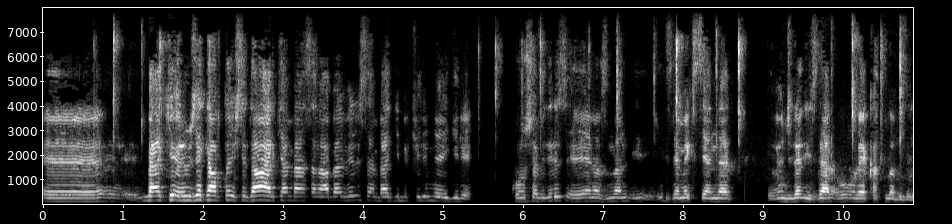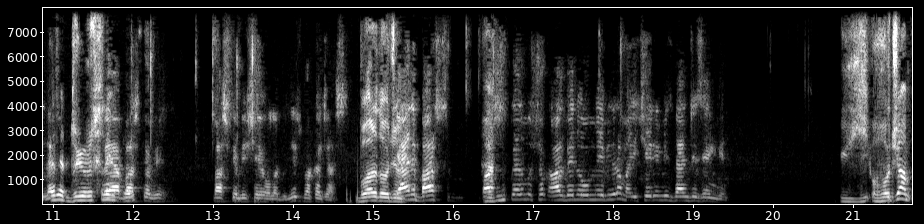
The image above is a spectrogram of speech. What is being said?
Ee, belki önümüzdeki hafta işte daha erken ben sana haber verirsem belki bir filmle ilgili konuşabiliriz. Ee, en azından e, izlemek isteyenler e, önceden izler oraya katılabilirler. Evet duyurusunu Veya yapıyoruz. başka bir başka bir şey olabilir. Bakacağız. Bu arada hocam Yani baş, başlıklarımız çok albeni olmayabilir ama içeriğimiz bence zengin. hocam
